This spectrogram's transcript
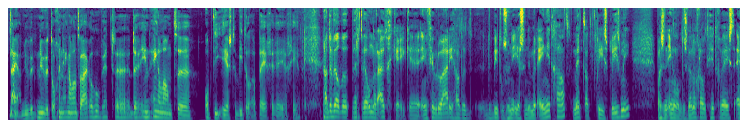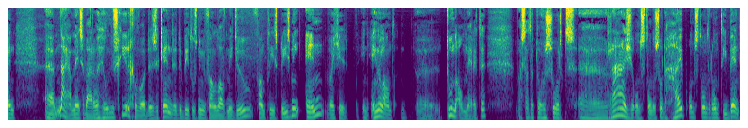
nou ja, nu we, nu we toch in Engeland waren, hoe werd uh, er in Engeland... Uh, op die eerste Beatle-LP gereageerd? Nou, er werd wel naar uitgekeken. In februari hadden de Beatles hun eerste nummer 1 hit gehad... met dat Please Please Me. Was in Engeland dus wel een groot hit geweest. En Eh, nou ja, mensen waren wel heel nieuwsgierig geworden. Ze kenden de Beatles nu van Love Me Do, van Please Please Me. En wat je in Engeland eh, toen al merkte... was dat er toch een soort eh, rage ontstond, een soort hype ontstond rond die band.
